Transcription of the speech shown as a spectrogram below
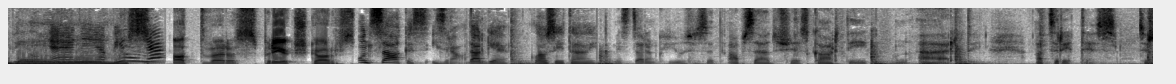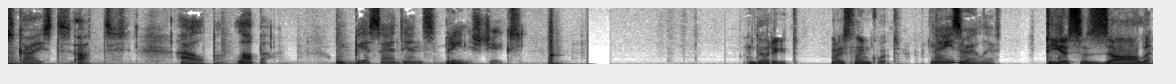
vilņē. Atveras priekškars. Un sākas izrāde. Dargie klausītāji, Mēs ceram, ka jūs esat apsēdušies kārtīgi un ērti. Atcerieties, ir skaists acis, elpa laba un piesēdiens brīnišķīgs. Darīt vai slinkot? Neizvēlies. Tiesas zāle.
